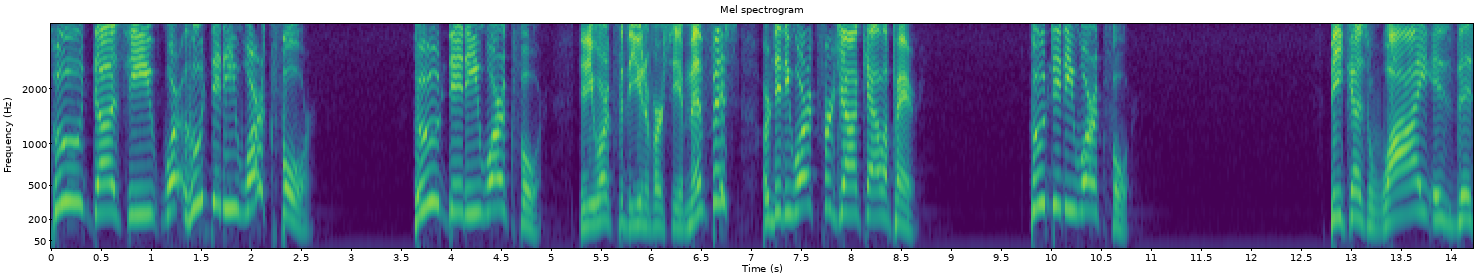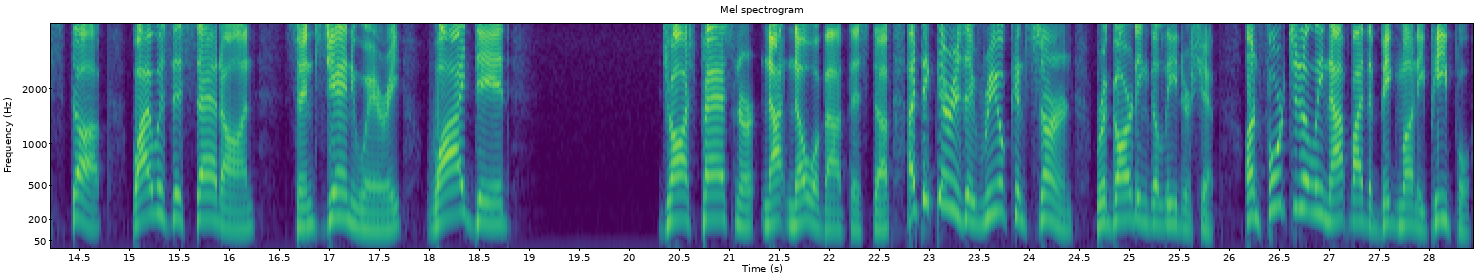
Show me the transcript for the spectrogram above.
Who does he work? Who did he work for? Who did he work for? Did he work for the University of Memphis or did he work for John Calipari? Who did he work for? Because why is this stuff, why was this sat on since January? Why did Josh Pastner not know about this stuff. I think there is a real concern regarding the leadership. Unfortunately, not by the big money people,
